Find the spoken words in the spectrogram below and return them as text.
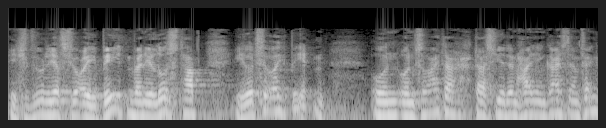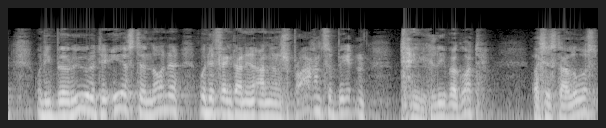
ich würde jetzt für euch beten, wenn ihr Lust habt, ich würde für euch beten. Und, und so weiter, dass ihr den Heiligen Geist empfängt. Und ich berühre die erste Nonne und die fängt an in anderen Sprachen zu beten. Denke ich, lieber Gott, was ist da los?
